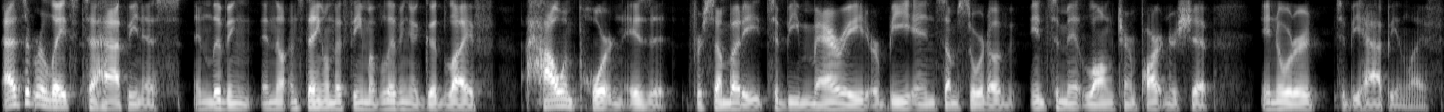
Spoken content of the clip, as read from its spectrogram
As it relates to happiness and living and, and staying on the theme of living a good life, how important is it for somebody to be married or be in some sort of intimate long term partnership in order to be happy in life?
